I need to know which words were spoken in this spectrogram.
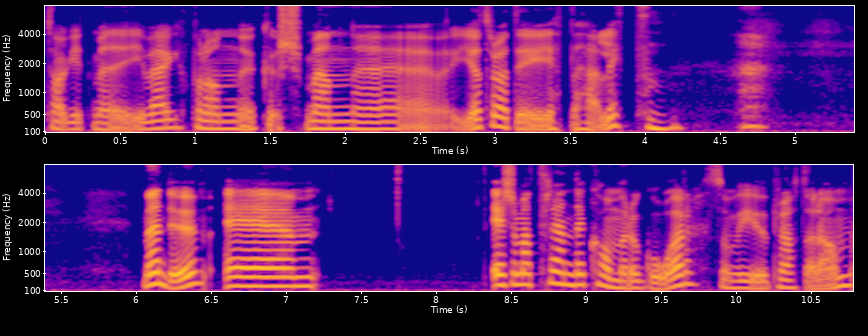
tagit mig iväg på någon kurs. Men jag tror att det är jättehärligt. Mm. Men du, eh, eftersom att trender kommer och går, som vi ju pratade om,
